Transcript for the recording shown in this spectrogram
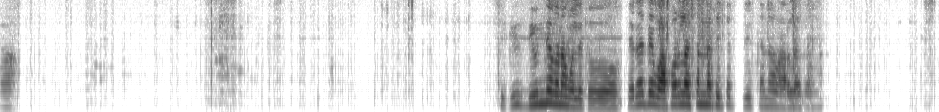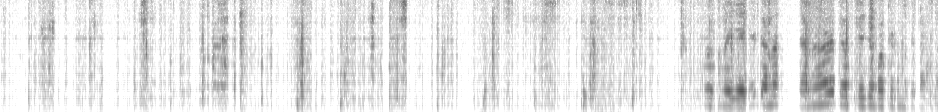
हा. देऊन दे म्हणा मला तो. त्यानं ते वापरला असेल ना त्याच्यात त्यांना त्यानं मारला असेल ना. नाही आहे ते. त्यानं त्यानं त्याच्या बकेटमध्ये टाकलं.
